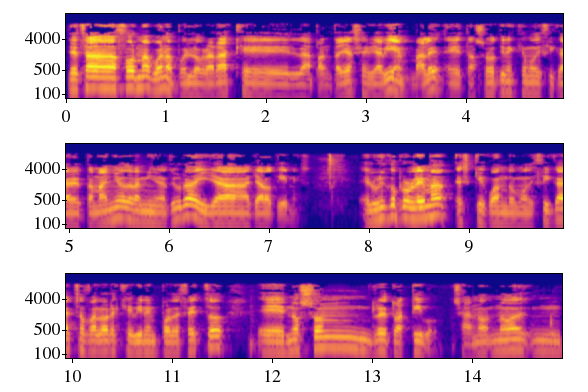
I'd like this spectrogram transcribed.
De esta forma, bueno, pues lograrás que la pantalla se vea bien, ¿vale? Eh, tan solo tienes que modificar el tamaño de la miniatura y ya, ya lo tienes. El único problema es que cuando modificas estos valores que vienen por defecto eh, no son retroactivos. O sea, no, no, mm,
